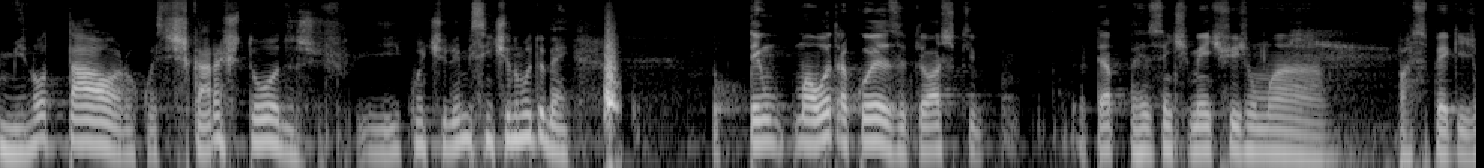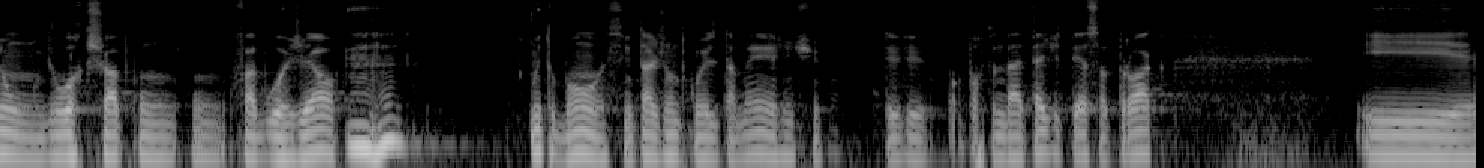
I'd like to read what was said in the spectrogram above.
Minotauro, com esses caras todos, e continuei me sentindo muito bem. Tem uma outra coisa que eu acho que até recentemente fiz uma participei aqui de um, de um workshop com, com o Fábio Gorgel. Uhum. Muito bom, assim, estar tá junto com ele também. A gente teve a oportunidade até de ter essa troca. E,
